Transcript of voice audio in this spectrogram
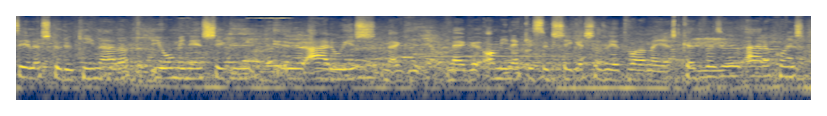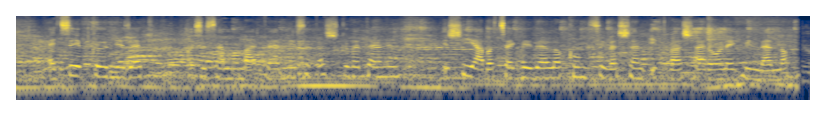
széles körű kínálat, jó minőségű áru is, meg, meg ami neki szükséges azért valamelyest kedvező árakon is. Egy szép környezet, azt hiszem ma már természetes követelmény, és hiába Cegléden lakunk, szívesen itt vásárolnék minden nap.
